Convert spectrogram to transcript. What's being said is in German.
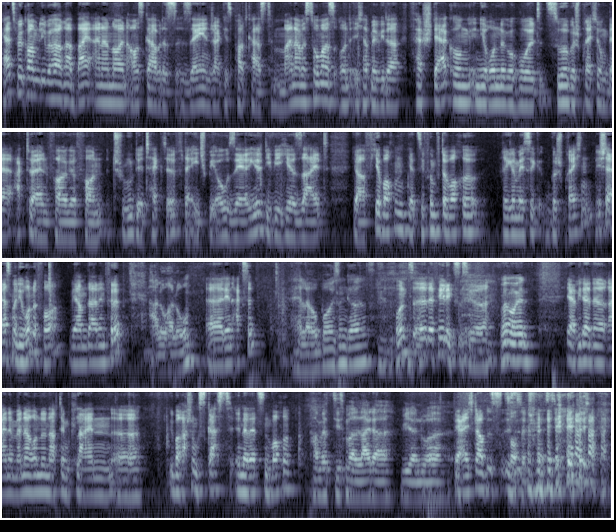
Herzlich willkommen, liebe Hörer, bei einer neuen Ausgabe des Zayn Junkies Podcast. Mein Name ist Thomas und ich habe mir wieder Verstärkung in die Runde geholt zur Besprechung der aktuellen Folge von True Detective, der HBO-Serie, die wir hier seit ja, vier Wochen, jetzt die fünfte Woche, regelmäßig besprechen. Ich stelle erstmal die Runde vor. Wir haben da den Philipp. Hallo, hallo. Äh, den Axel. Hello, Boys and Girls. Und äh, der Felix ist hier. Moin, moin. Ja, wieder eine reine Männerrunde nach dem kleinen äh, Überraschungsgast in der letzten Woche. Haben wir jetzt diesmal leider wieder nur Ja, ich glaube, es, ich,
